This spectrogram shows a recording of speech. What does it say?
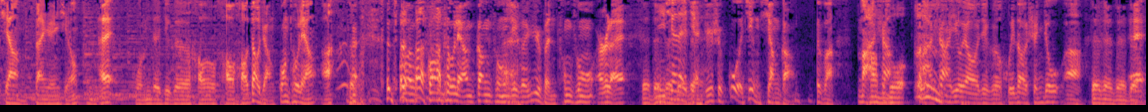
锵三人行，哎，我们的这个好好好道长光头梁啊，光光头梁刚从这个日本匆匆而来，对对对你现在简直是过境香港，对吧？马上马上又要这个回到神州啊，对对对对。哎，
